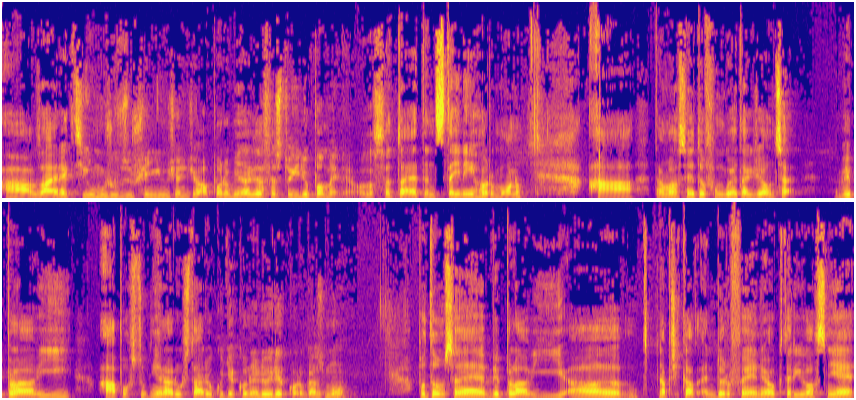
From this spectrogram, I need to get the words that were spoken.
a za erekcí u mužů, vzrušení u žen že, a podobně, tak zase stojí dopamin. Jo. Zase to je ten stejný hormon a tam vlastně to funguje tak, že on se vyplaví a postupně narůstá, dokud jako nedojde k orgazmu. Potom se vyplaví uh, například endorfin, jo, který vlastně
